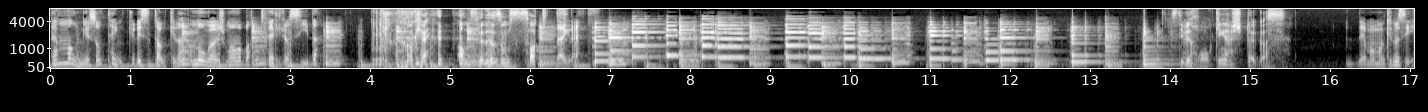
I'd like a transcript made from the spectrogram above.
det er mange som tenker disse tankene, og noen ganger så må man bare tørre å si det. Ok, Anse det som sagt. Det er greit. Stephen Hawking er stygg, ass. Det må man kunne si.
